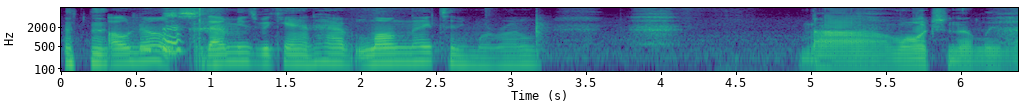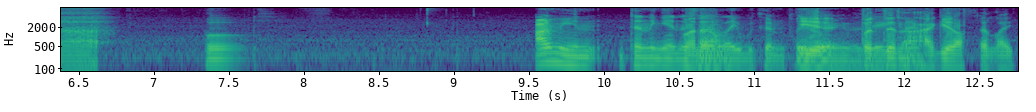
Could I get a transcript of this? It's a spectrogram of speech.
oh no. So that means we can't have long nights anymore, Ronald. Nah, unfortunately not. But I mean, then again, it's But, not um, like we couldn't play yeah, during the but then. I get off at like.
